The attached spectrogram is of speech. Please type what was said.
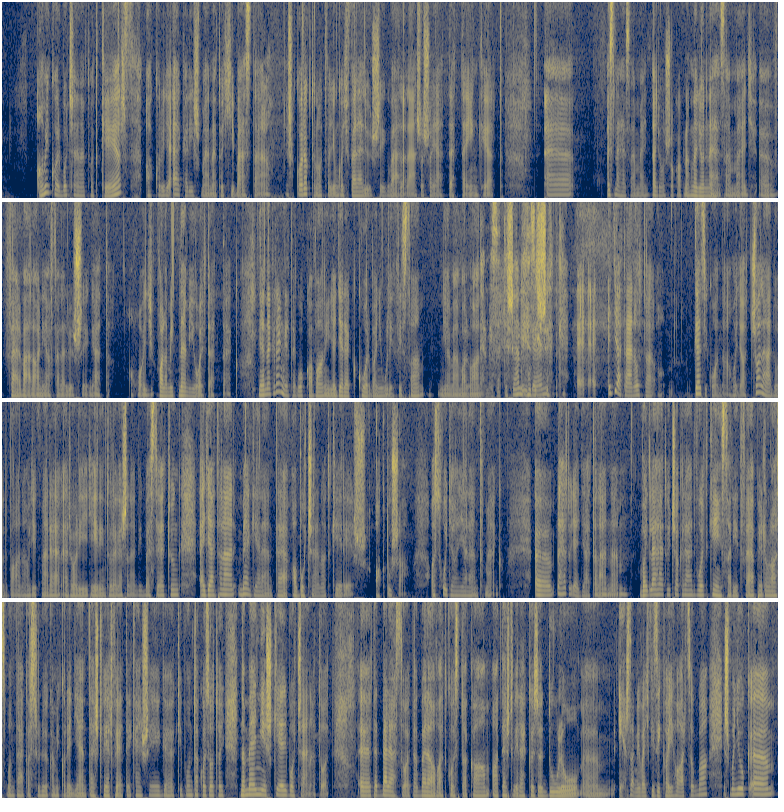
amikor bocsánatot kérsz, akkor ugye el kell ismerned, hogy hibáztál. És akkor rögtön ott vagyunk, hogy felelősségvállalás a saját tetteinkért. Ez nehezen megy, nagyon sokaknak nagyon nehezen megy felvállalni a felelősséget, hogy valamit nem jól tettek. De ennek rengeteg oka van, így a gyerek korban nyúlik vissza, nyilvánvalóan. Természetesen, Igen. ez is. E, e, egyáltalán ott a, kezdjük onnan, hogy a családodban, ahogy itt már e, erről így érintőlegesen eddig beszéltünk, egyáltalán megjelente a bocsánatkérés aktusa. Az hogyan jelent meg? Lehet, hogy egyáltalán nem. Vagy lehet, hogy csak rád volt kényszerítve, például azt mondták a szülők, amikor egy ilyen testvérféltékenység kibontakozott, hogy na menj és kérj bocsánatot. Tehát beleszóltak, beleavatkoztak a, a testvérek között dúló érzelmi vagy fizikai harcokba, és mondjuk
